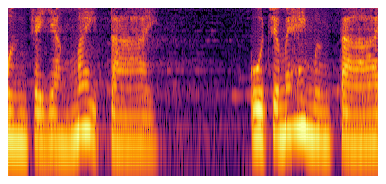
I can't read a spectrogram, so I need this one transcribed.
มึงจะยังไม่ตาย กูจะไม่ให้มึงตาย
